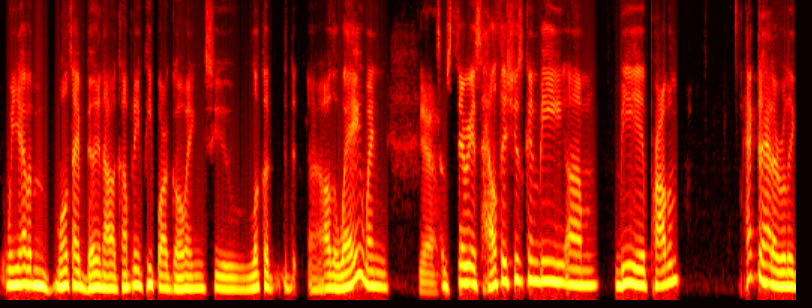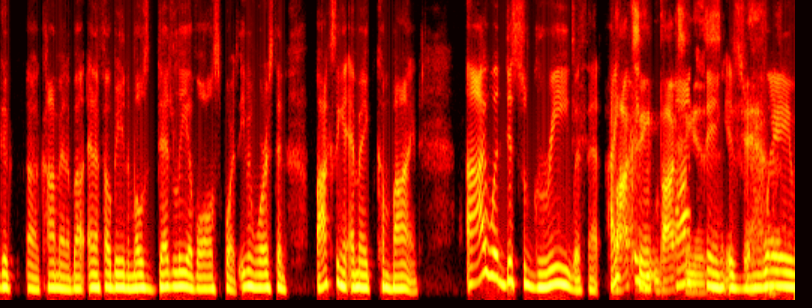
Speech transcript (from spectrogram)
When you have a multi-billion dollar company, people are going to look at uh, other way when yeah. some serious health issues can be um, be a problem. Hector had a really good uh, comment about NFL being the most deadly of all sports, even worse than boxing and MMA combined. I would disagree with that. I boxing, boxing, boxing is, is yeah. way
